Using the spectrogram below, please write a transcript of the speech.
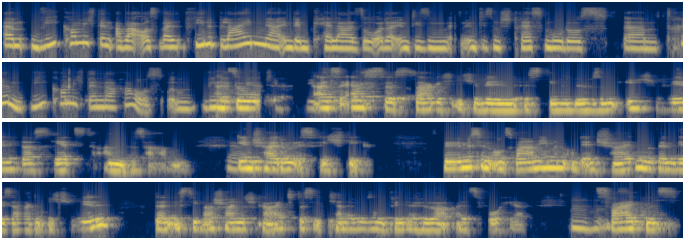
Ähm, wie komme ich denn aber aus? Weil viele bleiben ja in dem Keller so oder in diesem, in diesem Stressmodus ähm, drin. Wie komme ich denn da raus? Um also, als erstes sage ich, ich will, ist die Lösung. Ich will das jetzt anders haben. Ja. Die Entscheidung ist wichtig. Wir müssen uns wahrnehmen und entscheiden. Und wenn wir sagen, ich will, dann ist die Wahrscheinlichkeit, dass ich eine Lösung finde, höher als vorher. Mhm. Zweitens,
